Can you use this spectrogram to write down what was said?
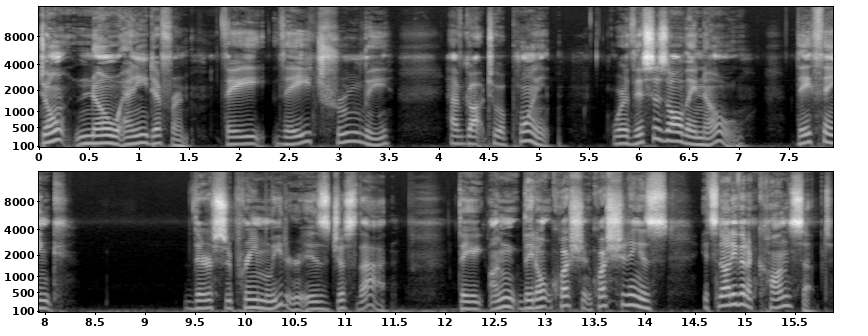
don't know any different. They they truly have got to a point where this is all they know. They think their supreme leader is just that. They un, they don't question. Questioning is it's not even a concept.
